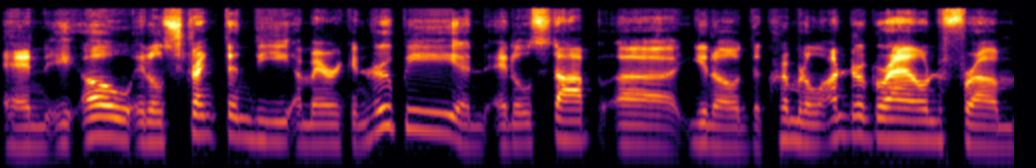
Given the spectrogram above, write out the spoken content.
and it, oh, it'll strengthen the American rupee and it'll stop, uh, you know, the criminal underground from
